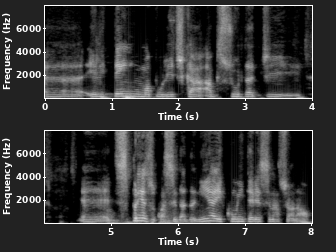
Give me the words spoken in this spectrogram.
é, ele tem uma política absurda de é, desprezo com a cidadania e com o interesse nacional.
